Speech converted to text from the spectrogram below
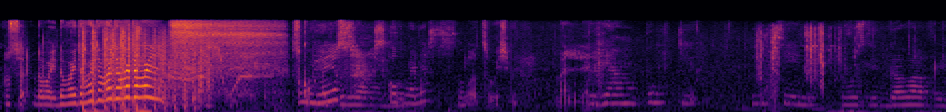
Просто давай, давай, давай, давай, давай, давай. Сколько нанес? Сколько нанес? 28. Бля. Прям пульки летели возле головы.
